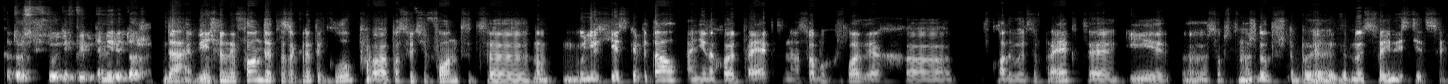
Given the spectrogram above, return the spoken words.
которые существуют и в криптомире тоже. Да, венчурный фонд — это закрытый клуб. По сути, фонд, это, ну, у них есть капитал, они находят проект на особых условиях, э, вкладываются в проекты и, собственно, ждут, чтобы вернуть свои инвестиции.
